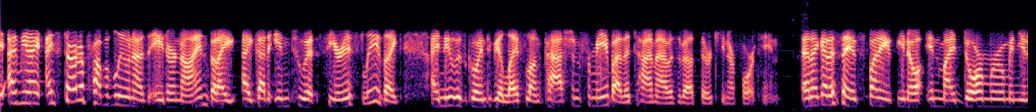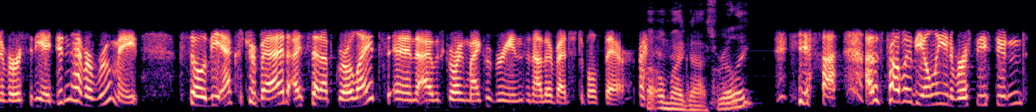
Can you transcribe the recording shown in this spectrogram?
Yeah, I mean, I, I started probably when I was eight or nine, but I, I got into it seriously. Like, I knew it was going to be a lifelong passion for me by the time I was about 13 or 14. And I got to say, it's funny, you know, in my dorm room in university, I didn't have a roommate. So the extra bed, I set up grow lights, and I was growing microgreens and other vegetables there. oh, my gosh, really? yeah, I was probably the only university student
